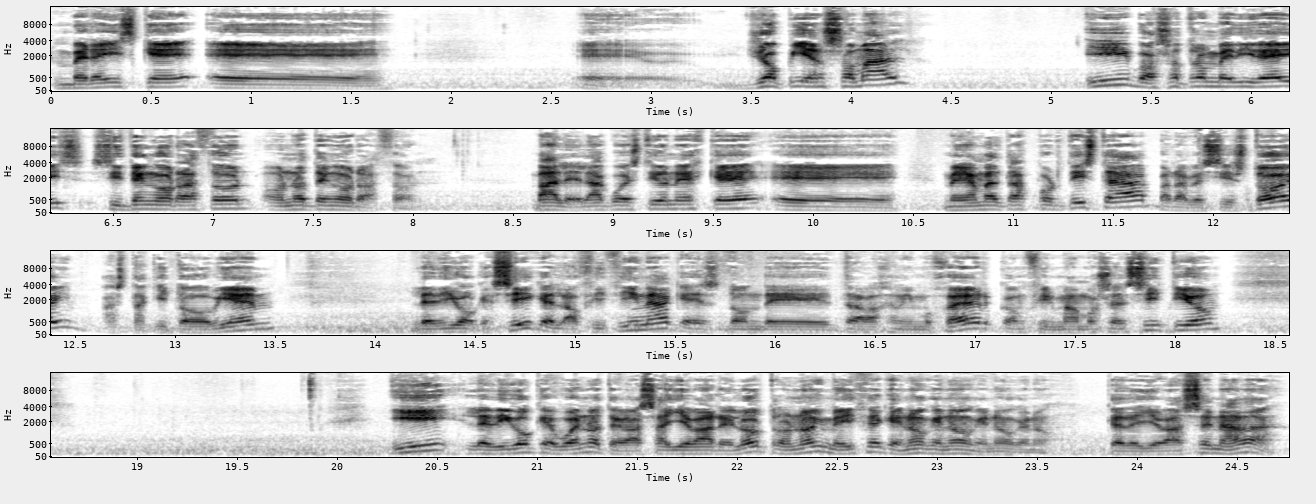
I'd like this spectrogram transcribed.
veréis que eh, eh, yo pienso mal y vosotros me diréis si tengo razón o no tengo razón. Vale, la cuestión es que eh, me llama el transportista para ver si estoy, hasta aquí todo bien. Le digo que sí, que es la oficina, que es donde trabaja mi mujer, confirmamos el sitio. Y le digo que bueno, te vas a llevar el otro, ¿no? Y me dice que no, que no, que no, que no, que de llevarse nada.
